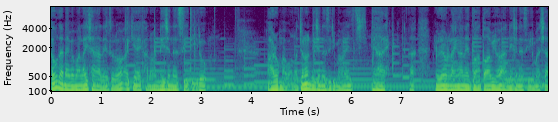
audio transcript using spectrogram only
တုံးစံတိုင်းပဲမှာလိုက်ရှာရလဲဆိုတော့အဲ့ဒီအခါတော့ National City တို့ဘာတို့မှာပေါ့နော်ကျွန်တော် National City မှာပဲများတယ် ဟာမြို့ထဲကို line ကနေသွားသွားပြီးတော့ National City မှာရှာ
